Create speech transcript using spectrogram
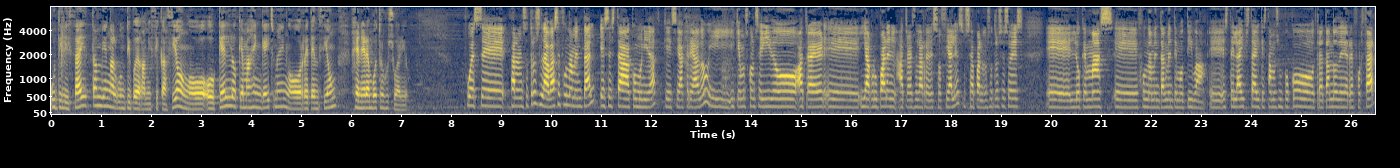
¿Utilizáis también algún tipo de gamificación o, qué es lo que más engagement o retención genera en vuestros usuarios? Pues eh, para nosotros la base fundamental es esta comunidad que se ha creado y, que hemos conseguido atraer eh, y agrupar a través de las redes sociales. O sea, para nosotros eso es eh, lo que más eh, fundamentalmente motiva eh, este lifestyle que estamos un poco tratando de reforzar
